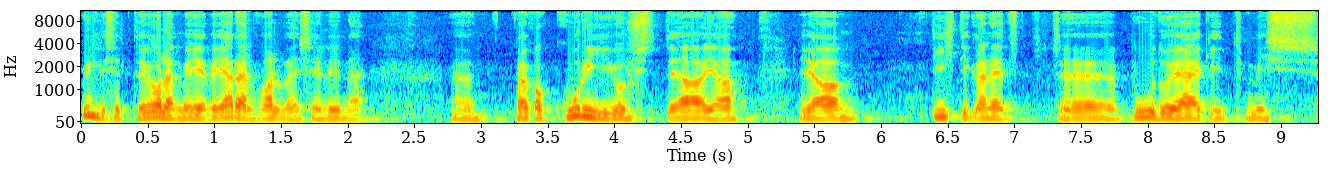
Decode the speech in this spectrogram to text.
üldiselt ei ole meie järelevalve selline eh, väga kuri just ja, ja, ja tihti ka need eh, puudujäägid, mis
